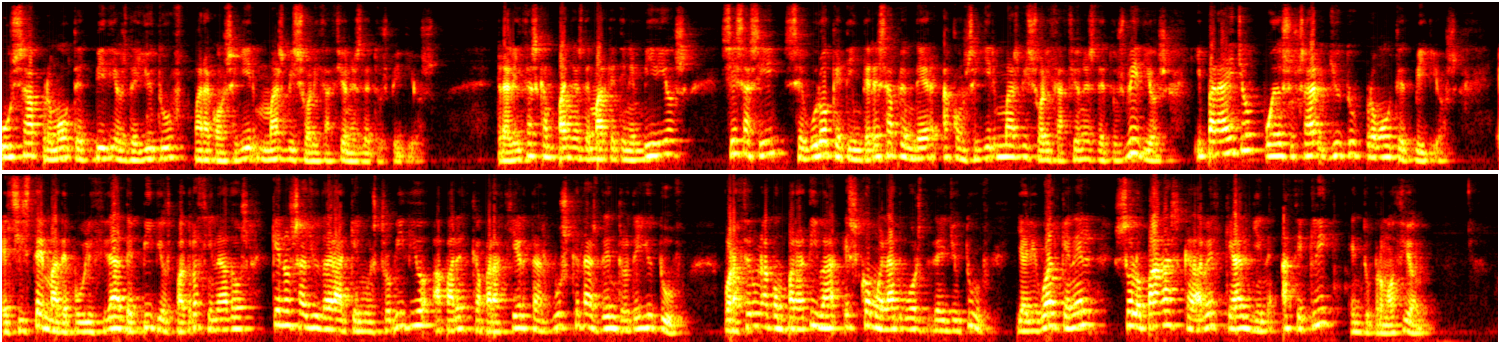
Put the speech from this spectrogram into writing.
Usa Promoted Videos de YouTube para conseguir más visualizaciones de tus vídeos. ¿Realizas campañas de marketing en vídeos? Si es así, seguro que te interesa aprender a conseguir más visualizaciones de tus vídeos y para ello puedes usar YouTube Promoted Videos, el sistema de publicidad de vídeos patrocinados que nos ayudará a que nuestro vídeo aparezca para ciertas búsquedas dentro de YouTube. Por hacer una comparativa, es como el AdWords de YouTube y al igual que en él, solo pagas cada vez que alguien hace clic en tu promoción.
